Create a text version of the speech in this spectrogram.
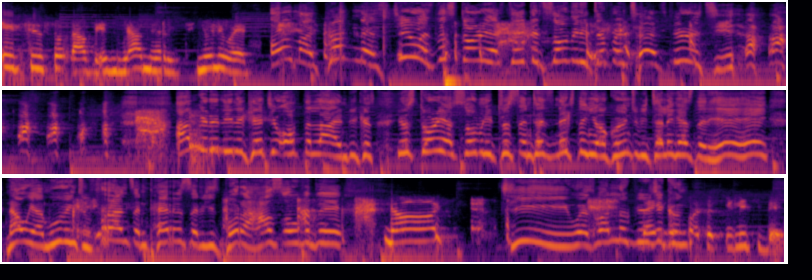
It is so lovely, and we are married, newlywed. Oh my goodness, Cheers, this story has taken so many different turns. Purity. I'm gonna need to get you off the line because your story has so many twists and turns. Next thing you're going to be telling us that hey, hey, now we are moving to France and Paris and he's bought a house over there. No, Gee, where's one look, Purity? Con- possibility there.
